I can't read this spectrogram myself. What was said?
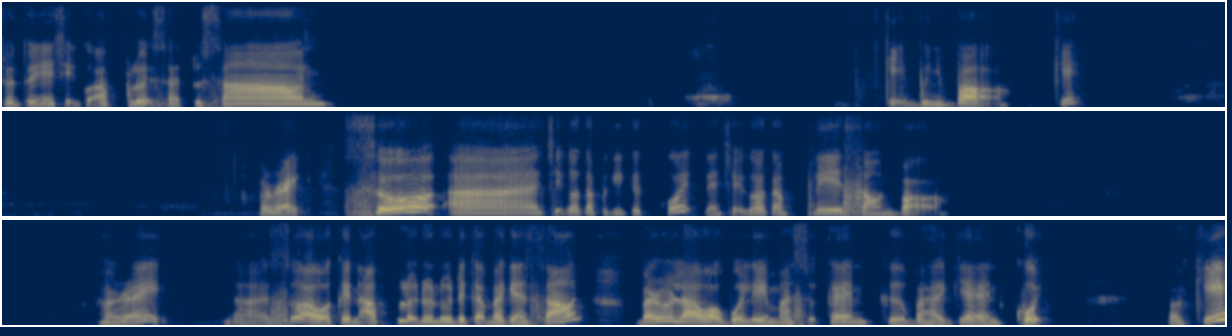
Contohnya cikgu upload satu sound. Okay, bunyi bar. Okay. Alright. So, uh, cikgu akan pergi ke code dan cikgu akan play sound bar. Alright. Uh, so awak kena upload dulu dekat bahagian sound barulah awak boleh masukkan ke bahagian code. Okay.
